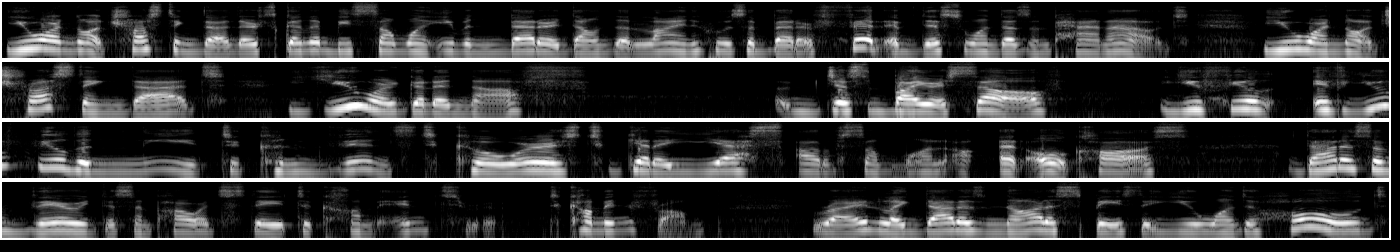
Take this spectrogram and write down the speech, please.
You are not trusting that there's going to be someone even better down the line who's a better fit if this one doesn't pan out. You are not trusting that you are good enough just by yourself you feel if you feel the need to convince to coerce to get a yes out of someone uh, at all costs that is a very disempowered state to come into to come in from right? Like that is not a space that you want to hold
